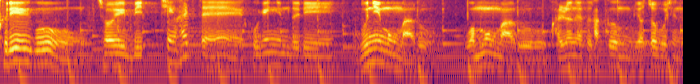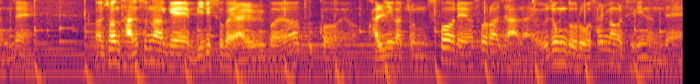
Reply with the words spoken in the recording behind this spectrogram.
그리고 저희 미팅 할 때 고객님들이 무늬목 마루, 원목 마루 관련해서 가끔 여쭤보시는데 전 단순하게 미리수가 얇아요, 두꺼워요, 관리가 좀 수월해요, 수월하지 않아요. 이 정도로 설명을 드리는데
